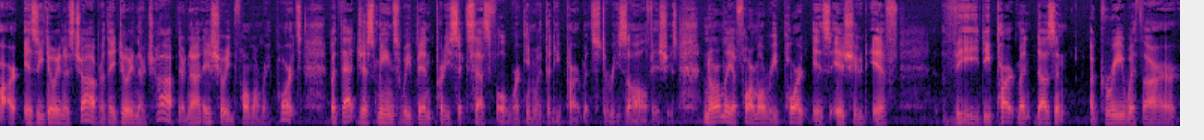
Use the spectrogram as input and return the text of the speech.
are, is he doing his job? Are they doing their job? They're not issuing formal reports. But that just means we've been pretty successful working with the departments to resolve issues. Normally, a formal report is issued if the department doesn't agree with our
